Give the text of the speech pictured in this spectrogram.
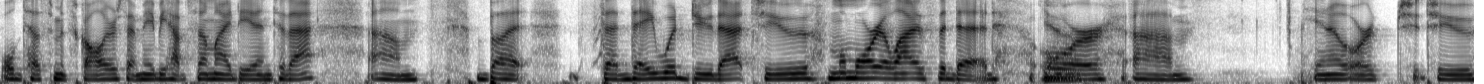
Old Testament scholars that maybe have some idea into that, um, but that they would do that to memorialize the dead Yeah. or. Um, you know, or to, to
